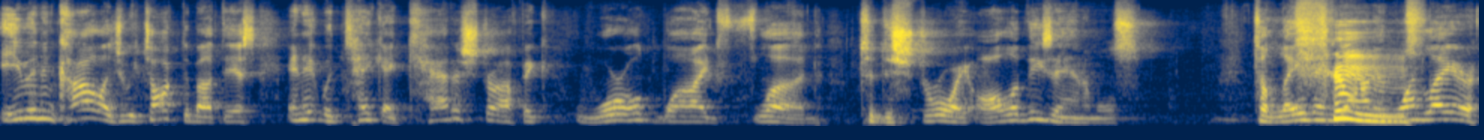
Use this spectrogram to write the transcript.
Even in college, we talked about this, and it would take a catastrophic worldwide flood to destroy all of these animals to lay them down in one layer.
